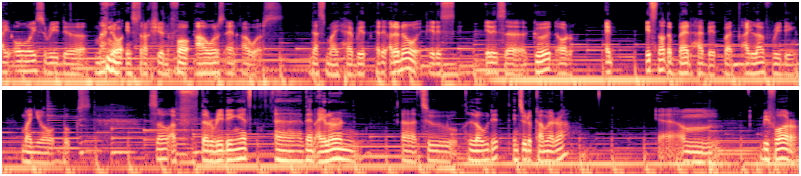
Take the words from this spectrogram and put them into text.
I always read the manual instruction for hours and hours. That's my habit. I don't know. It is, it is uh, good or it's not a bad habit, but I love reading manual books. So after reading it, uh, then I learned uh, to load it into the camera. Yeah, um, before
